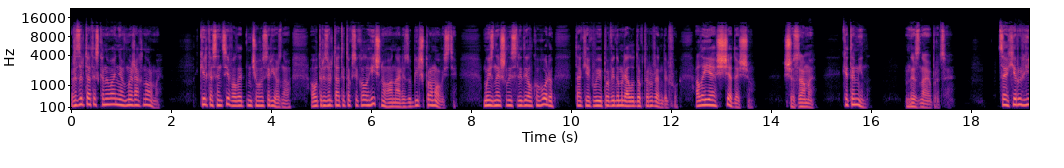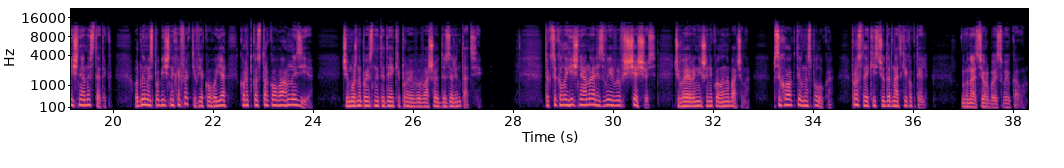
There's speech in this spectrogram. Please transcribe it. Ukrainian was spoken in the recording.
Результати сканування в межах норми. Кілька сенців, але нічого серйозного. А от результати токсикологічного аналізу більш промовисті. Ми знайшли сліди алкоголю, так як ви повідомляли доктору Рендольфу, але є ще дещо. Що саме? Кетамін. Не знаю про це. Це хірургічний анестетик, одним із побічних ефектів якого є короткострокова амнезія. Чи можна пояснити деякі прояви вашої дезорієнтації? Токсикологічний аналіз виявив ще щось, чого я раніше ніколи не бачила. Психоактивна сполука. Просто якийсь чудернацький коктейль. Вона сьорбає свою каву.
